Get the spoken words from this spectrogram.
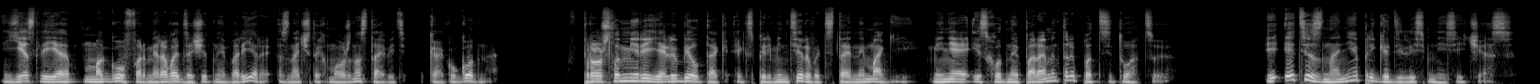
Если я могу формировать защитные барьеры, значит их можно ставить как угодно. В прошлом мире я любил так экспериментировать с тайной магией, меняя исходные параметры под ситуацию. И эти знания пригодились мне сейчас.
